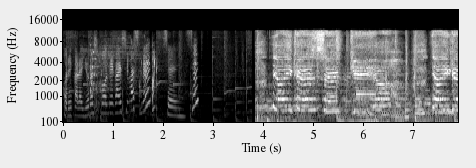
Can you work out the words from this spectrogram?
これからよろしくお願いしますね。先生。やいけせきや。やいけ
